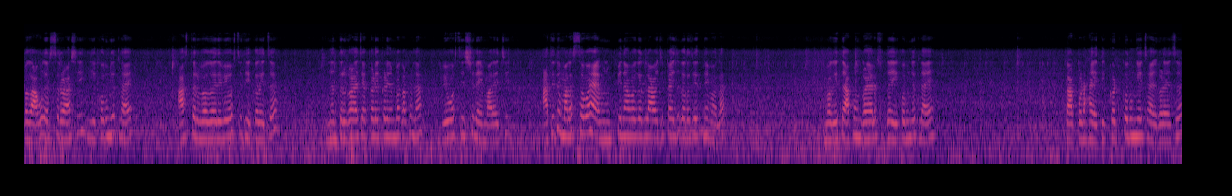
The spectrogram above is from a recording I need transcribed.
बघा अगोदर सरळ अशी हे करून घेतलं आहे. अस्तर वगैरे व्यवस्थित हे करायचं. नंतर गळ्याच्या कडेकडे बघा आपल्याला व्यवस्थित शिलाई मारायची. आता इथं मला सवय आहे म्हणून पिना वगैरे लावायची काहीच गरज येत नाही मला. मग इथं आपण गळ्याला सुद्धा हे करून घेतलं आहे. कापड आहे ते कट करून घ्यायचं आहे गळ्याचं.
